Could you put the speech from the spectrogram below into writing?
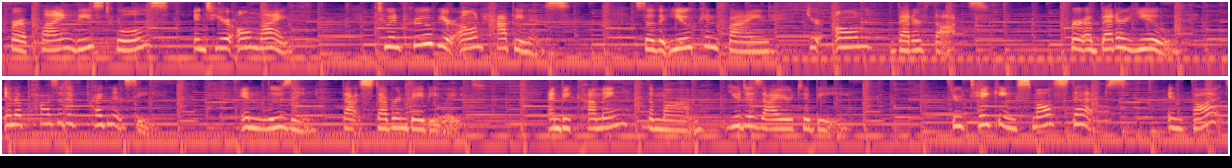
for applying these tools into your own life to improve your own happiness so that you can find your own better thoughts for a better you in a positive pregnancy, in losing that stubborn baby weight, and becoming the mom you desire to be through taking small steps in thought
